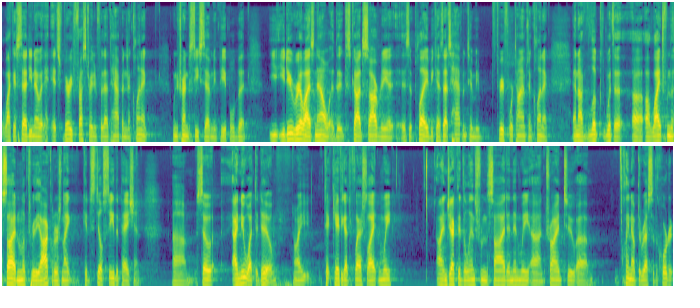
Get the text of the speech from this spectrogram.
like I said, you know, it, it's very frustrating for that to happen in a clinic when you're trying to see 70 people. But you, you do realize now that God's sovereignty is at play because that's happened to me three or four times in clinic. And I've looked with a, a, a light from the side and looked through the oculars, and I could still see the patient. Um, so I knew what to do. I, Kathy got the flashlight, and we I injected the lens from the side, and then we uh, tried to uh, clean up the rest of the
